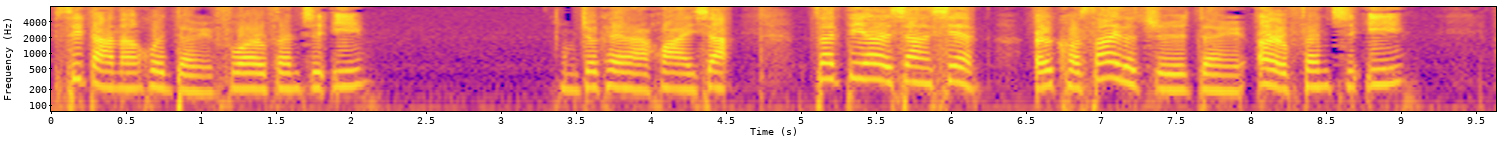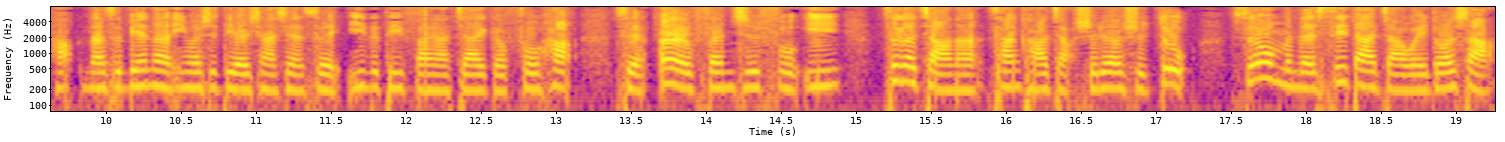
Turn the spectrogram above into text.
西塔呢会等于负二分之一。我们就可以来画一下，在第二象限，而 cosine 的值等于二分之一。好，那这边呢，因为是第二象限，所以一的地方要加一个负号，所以二分之负一。这个角呢，参考角是六十度，所以我们的西大角为多少？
